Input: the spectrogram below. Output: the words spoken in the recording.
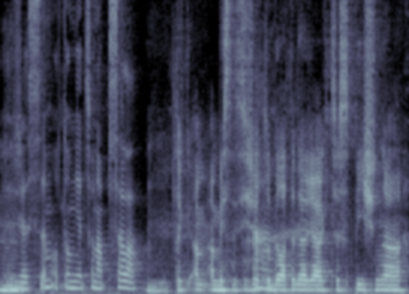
hmm. že jsem o tom něco napsala. Mhm. Tak a, a myslíš si, že to byla teda reakce spíš na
